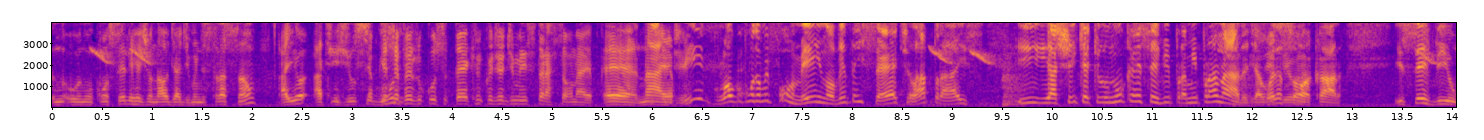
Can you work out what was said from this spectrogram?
no, no Conselho Regional de Administração. Aí eu atingi o É porque segundo. você fez o curso técnico de administração na época. É, na Entendi. época. E logo quando eu me formei, em 97, lá atrás. E, e achei que aquilo nunca ia servir pra mim pra nada, Tiago. Olha só, né? cara. E serviu.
